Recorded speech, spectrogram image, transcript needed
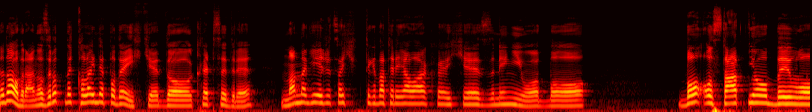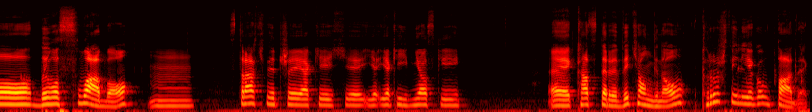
No dobra, no zróbmy kolejne podejście do klepsydry. Mam nadzieję, że coś w tych materiałach się zmieniło, bo. Bo ostatnio było, było słabo. Mm, czy jakieś, ja- jakieś wnioski e, Caster wyciągnął. Kruszwil jego upadek.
